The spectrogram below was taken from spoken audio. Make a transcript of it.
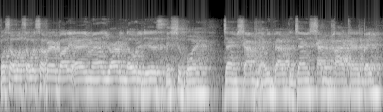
What's up, what's up, what's up, everybody? Hey, man, you already know what it is. It's your boy, James Chapman, and we back with the James Chapman podcast, baby.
